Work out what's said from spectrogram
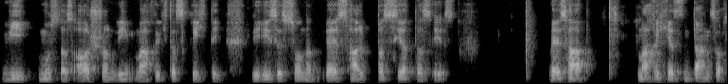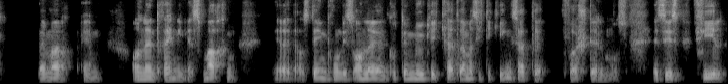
wie muss das ausschauen? Wie mache ich das richtig? Wie ist es? Sondern weshalb passiert das ist? Weshalb mache ich jetzt einen Tanzer, wenn man ähm, Online-Training es machen. Aus dem Grund ist Online eine gute Möglichkeit, weil man sich die Gegenseite vorstellen muss. Es ist viel,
